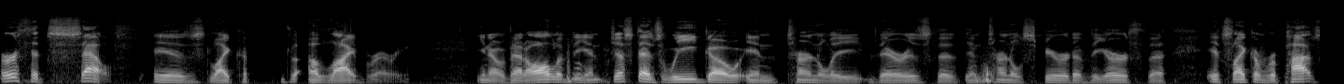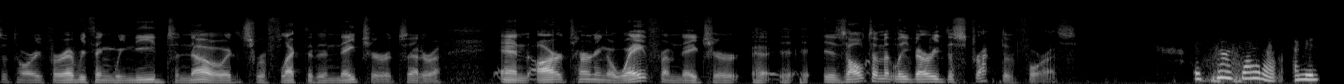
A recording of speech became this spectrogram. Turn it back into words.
Earth itself is like a, a library. You know, that all of the, in, just as we go internally, there is the internal spirit of the Earth. The, it's like a repository for everything we need to know. It's reflected in nature, etc. And our turning away from nature uh, is ultimately very destructive for us. It's suicidal. I mean,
